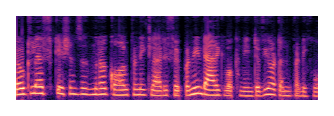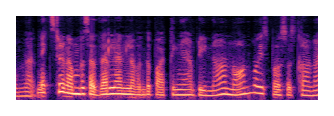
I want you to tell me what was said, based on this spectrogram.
டவுட் கிளாரிஃபிகேஷன்ஸ் இருந்தால் கால் பண்ணி கிளாரிஃபை பண்ணி direct walk in interview attend பண்ணிக்கோங்க. நெக்ஸ்ட் நம்ம சதர்லாண்ட்ல வந்து பாத்தீங்க அப்படின்னா நான் வாய்ஸ் ப்ராசஸ்க்கான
